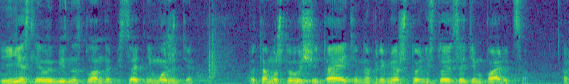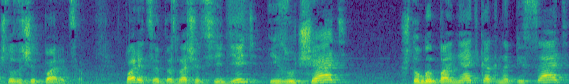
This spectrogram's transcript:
И если вы бизнес-план написать не можете, потому что вы считаете, например, что не стоит с этим париться. А что значит париться? Париться это значит сидеть, изучать, чтобы понять, как написать,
